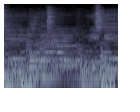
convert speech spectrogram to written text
love.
